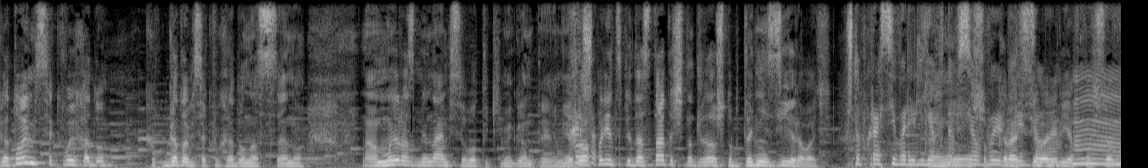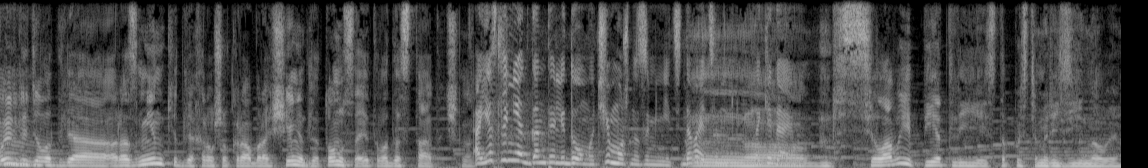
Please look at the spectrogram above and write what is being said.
готовимся к выходу, к, готовимся к выходу на сцену, мы разминаемся вот такими гантелями. Хорошо. Этого, в принципе, достаточно для того, чтобы тонизировать. Чтобы красиво рельефно все чтобы выглядело. красиво рельефно mm-hmm. все выглядело. Для разминки, для хорошего кровообращения, для тонуса этого достаточно. А если нет гантели дома, чем можно заменить? Давайте mm-hmm. накидаем. Силовые петли есть, допустим, резиновые.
